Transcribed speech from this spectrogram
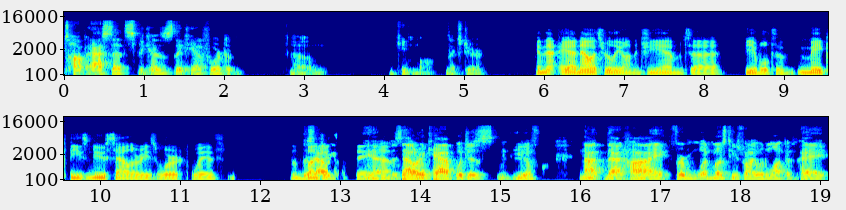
top assets because they can't afford to um, keep them all next year. And that yeah, now it's really on the GM to be able to make these new salaries work with the, the budget yeah have. the salary cap which is you know not that high for what most teams probably would want to pay.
